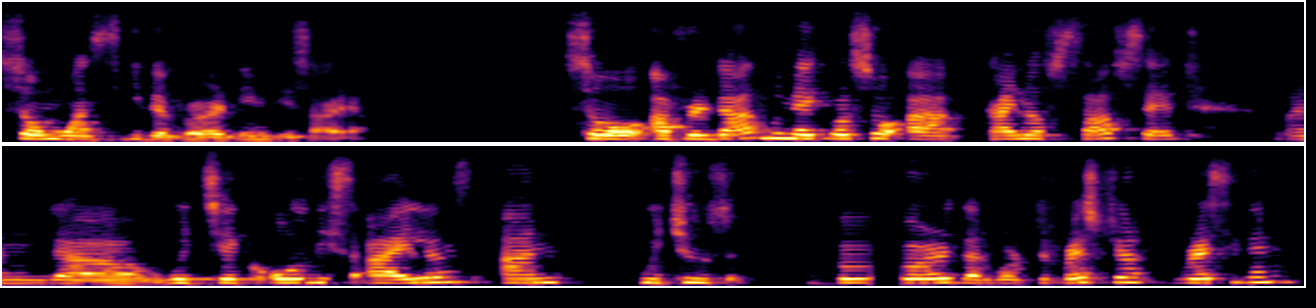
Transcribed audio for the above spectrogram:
someone see the bird in this area. So after that, we make also a kind of subset and uh, we check all these islands and we choose birds that were terrestrial resident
